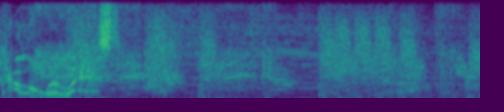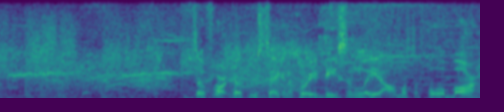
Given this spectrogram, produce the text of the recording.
But how long will it last? So far, Goku's taking a pretty decent lead, almost a full bar.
